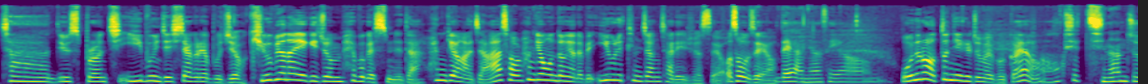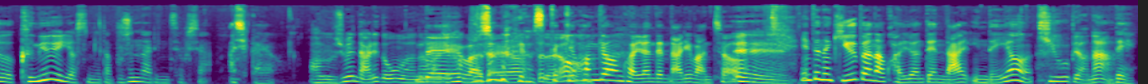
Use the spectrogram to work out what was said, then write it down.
자, 뉴스 브런치 2부 이제 시작을 해보죠. 기후변화 얘기 좀 해보겠습니다. 환경하자. 서울 환경운동연합의 이우리 팀장 자리해 주셨어요. 어서 오세요. 네, 안녕하세요. 오늘은 어떤 얘기를 좀 해볼까요? 어, 혹시 지난주 금요일이었습니다. 무슨 날인지 혹시 아실까요? 아, 요즘엔 날이 너무 많아. 네, 무슨 날이었어요? 특히 환경 관련된 날이 많죠. 네. 인트는 기후 변화 관련된 날인데요. 기후 변화? 네.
